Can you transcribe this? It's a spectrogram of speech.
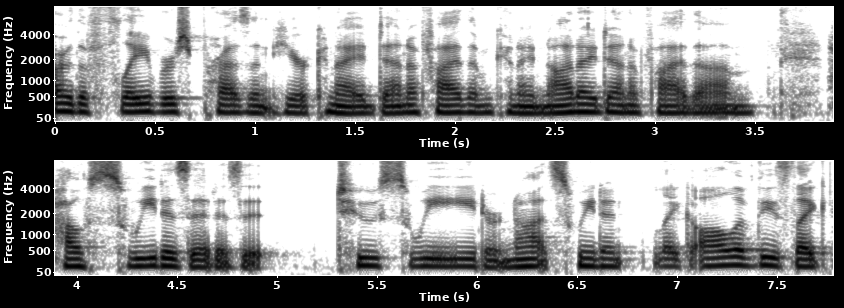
are the flavors present here? Can I identify them? Can I not identify them? How sweet is it? Is it too sweet or not sweet and like all of these like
